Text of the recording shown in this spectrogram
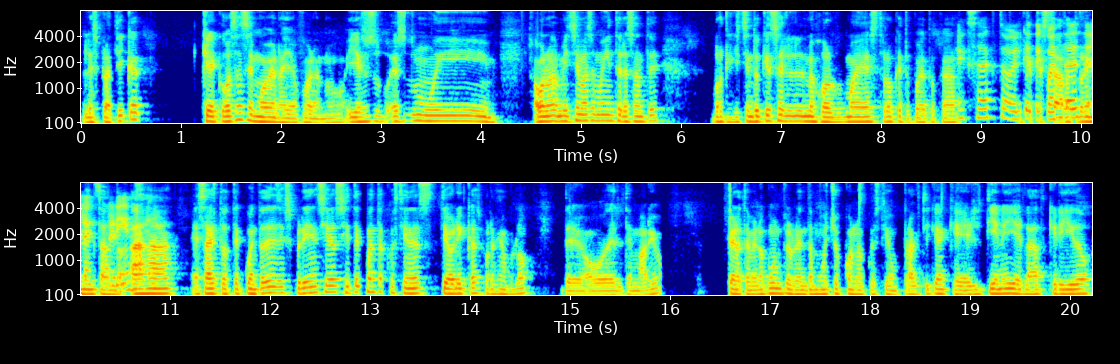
les platica qué cosas se mueven allá afuera, ¿no? Y eso, eso es muy, bueno, a mí se me hace muy interesante porque siento que es el mejor maestro que te puede tocar. Exacto, el que, te, cuenta desde la experiencia. Ajá, exacto, te cuenta desde experiencia, sí te cuenta cuestiones teóricas, por ejemplo, de, o del temario, pero también lo complementa mucho con la cuestión práctica que él tiene y él ha adquirido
